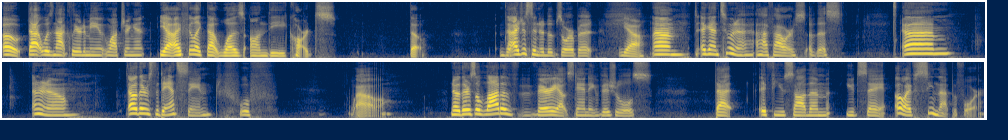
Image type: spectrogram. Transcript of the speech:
Oh, that was not clear to me watching it. yeah, I feel like that was on the cards, though. The- I just didn't absorb it. yeah. Um, again, two and a half hours of this. Um, I don't know. Oh, there's the dance scene. Oof. Wow. No, there's a lot of very outstanding visuals that if you saw them, you'd say, "Oh, I've seen that before."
